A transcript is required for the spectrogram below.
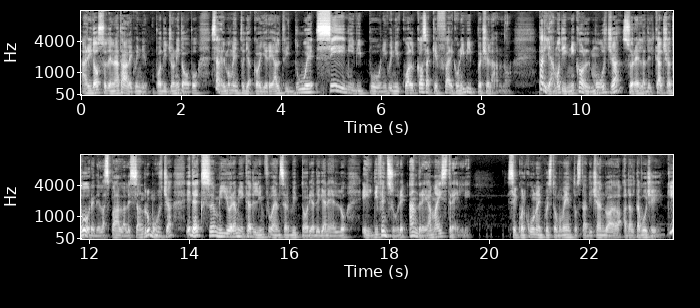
a ridosso del Natale, quindi un po' di giorni dopo, sarà il momento di accogliere altri due semi-vipponi, quindi qualcosa a che fare con i VIP ce l'hanno. Parliamo di Nicole Murgia, sorella del calciatore della spalla Alessandro Murgia ed ex migliore amica dell'influencer Vittoria De Ganello e il difensore Andrea Maestrelli. Se qualcuno in questo momento sta dicendo ad alta voce chi?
